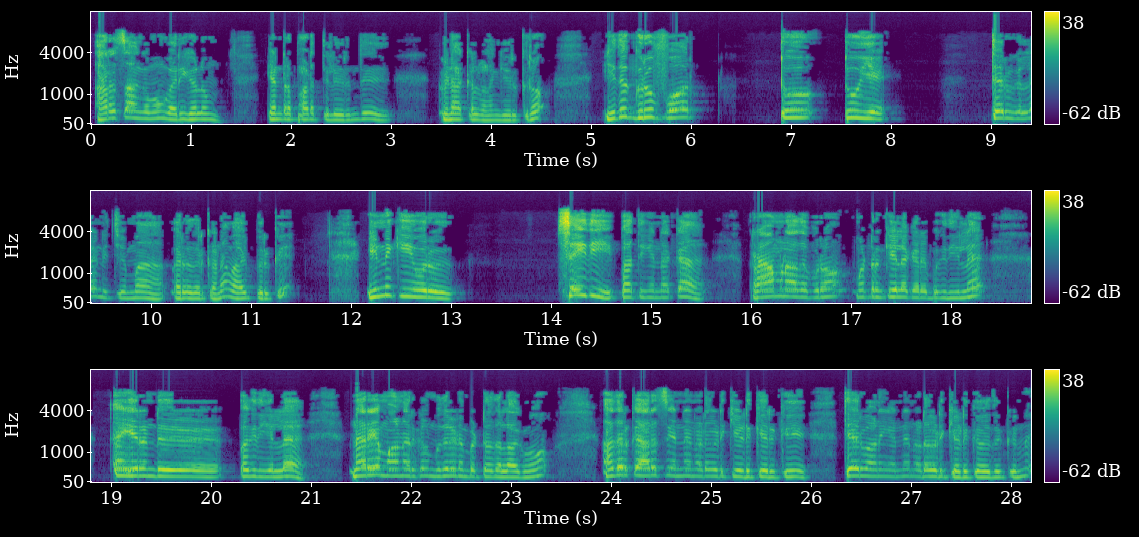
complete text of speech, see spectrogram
அரசாங்கமும் வரிகளும் என்ற பாடத்திலிருந்து வினாக்கள் வழங்கியிருக்கிறோம். இது group four two two A தேர்வுகளில் நிச்சயமாக வருவதற்கான வாய்ப்பு இருக்குது இன்னைக்கு ஒரு செய்தி பார்த்திங்கன்னாக்கா ராமநாதபுரம் மற்றும் கீழக்கரை பகுதியில் இரண்டு பகுதிகளில் நிறைய மாணவர்கள் முதலிடம் பெற்றதாகவும் அதற்கு அரசு என்ன நடவடிக்கை எடுக்க இருக்கு தேர்வாணையம் என்ன நடவடிக்கை எடுக்கிறதுக்குன்னு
